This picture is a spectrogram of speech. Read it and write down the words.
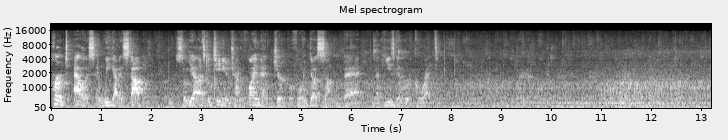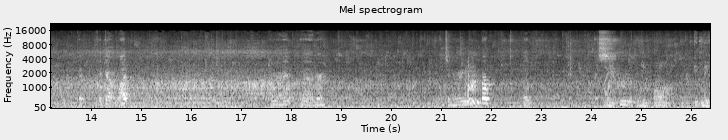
hurt Alice, and we gotta stop him. So yeah, let's continue and try to find that jerk before he does something bad that he's gonna regret. Wait. Pick, pick up what? Alright, whatever. Continuing. Boop. Boop. I heard the plane fall. It made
